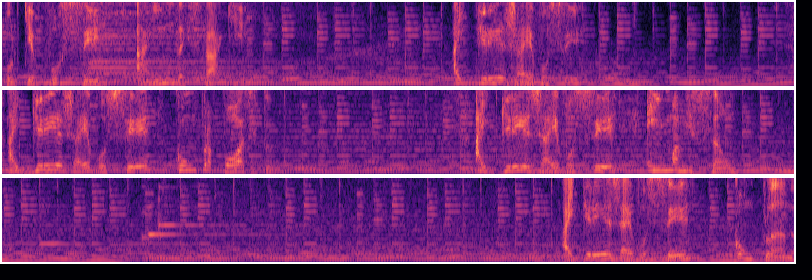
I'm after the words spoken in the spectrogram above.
Porque você ainda está aqui. A igreja é você. A igreja é você com um propósito. A igreja é você em uma missão. A igreja é você com um plano,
